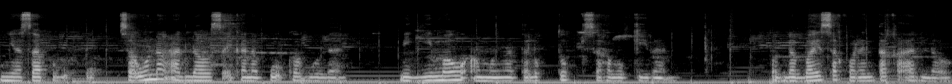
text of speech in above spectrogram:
Niya sa, sa unang adlaw sa ikanapu kabulan, migimaw ang mga taluktok sa kabukiran. Paglabay sa 40 kaadlaw,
